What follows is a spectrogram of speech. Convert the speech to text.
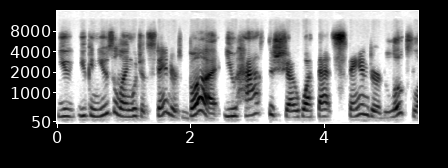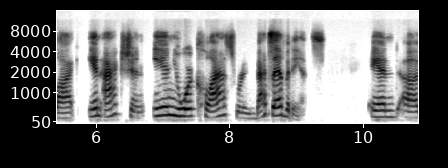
You, you can use the language of the standards, but you have to show what that standard looks like in action in your classroom. That's evidence. And, uh,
